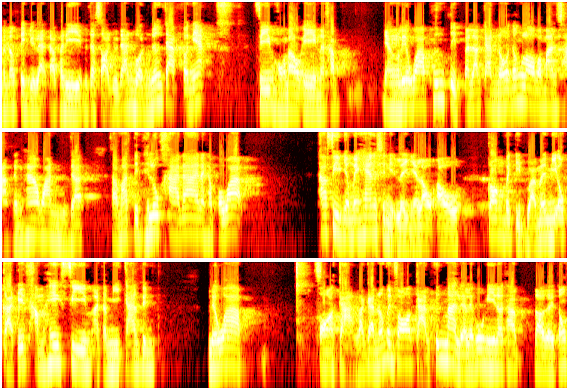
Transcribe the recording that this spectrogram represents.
มันต้องติดอยู่แหละแต่พอดีมันจะสอดอยู่ด้านบน เนื่องจากตัวเนี้ยฟิล์มของเราเองนะครับ ยังเรียกว่าเพิ่งติดไปแล้วกันเนอะต้องรอประมาณ 3-5 วันถึงจะสามารถติดให้ลูกค้าได้นะครับ เพราะว่าถ้าฟิล์มยังไม่แห้งสนิทอะไรอย่างเงี้ยเราเอากล้องไปติดไว้มันมีโอกาสที่ทำให้ฟิล์ม อาจจะมีการเป็นเรียกว่าฟองอากาศละกันเนาะเป็นฟองอากาศขึ้นมาหรืออะไรพวกนี้แล้วครับ เราเลยต้อง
